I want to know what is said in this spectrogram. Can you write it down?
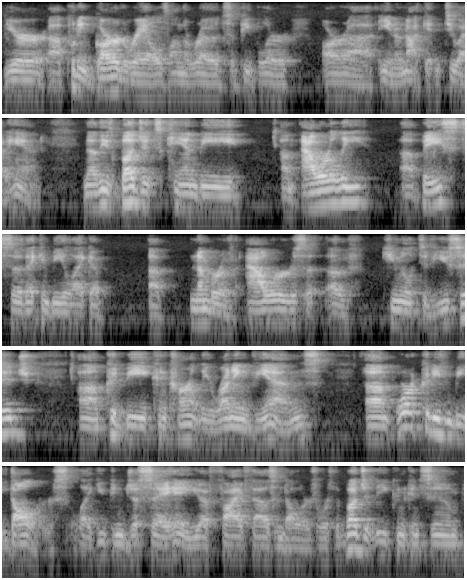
you're uh, putting guardrails on the road so people are are uh, you know not getting too out of hand. Now these budgets can be um, hourly uh, based, so they can be like a, a number of hours of cumulative usage. Uh, could be concurrently running VMs, um, or it could even be dollars. Like you can just say, hey, you have $5,000 worth of budget that you can consume,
